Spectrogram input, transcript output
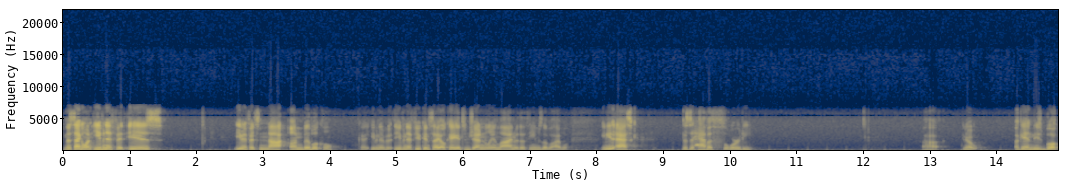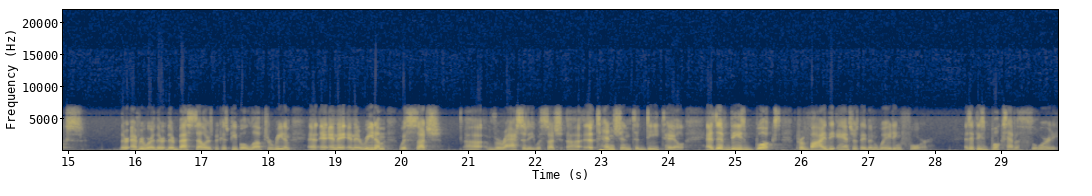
And the second one, even if it is, even if it's not unbiblical, okay, even if, even if you can say, okay, it's generally in line with the themes of the Bible, you need to ask, does it have authority? Uh, you know, again, these books, they're everywhere. They're, they're bestsellers because people love to read them, and, and, they, and they read them with such uh, veracity, with such uh, attention to detail, as if these books provide the answers they've been waiting for, as if these books have authority.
